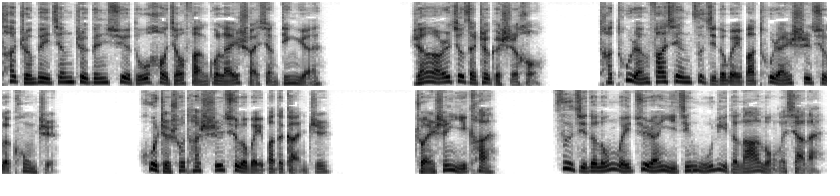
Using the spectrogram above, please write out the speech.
他准备将这根血毒号角反过来甩向丁原。然而，就在这个时候，他突然发现自己的尾巴突然失去了控制，或者说他失去了尾巴的感知。转身一看，自己的龙尾居然已经无力的拉拢了下来。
